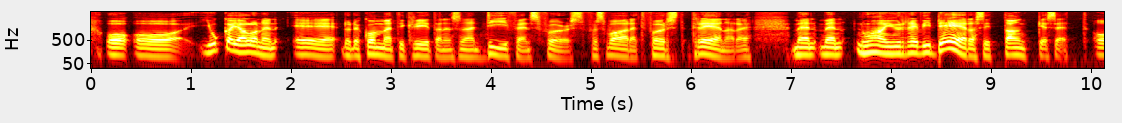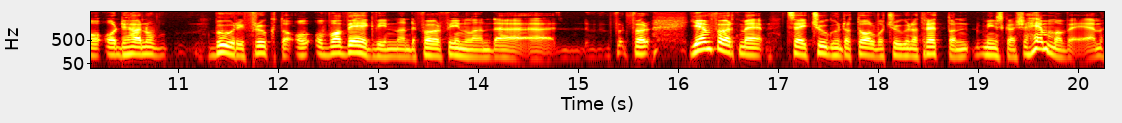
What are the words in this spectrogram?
och, och Jukka Jalonen är, då det kommer till kritan, en sån här defense first, försvaret först tränare. Men, men nu har han ju reviderat sitt tankesätt och, och det har nog burit frukt och, och var vägvinnande för Finland eh, för, för jämfört med säg 2012 och 2013, minns kanske hemma-VM,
